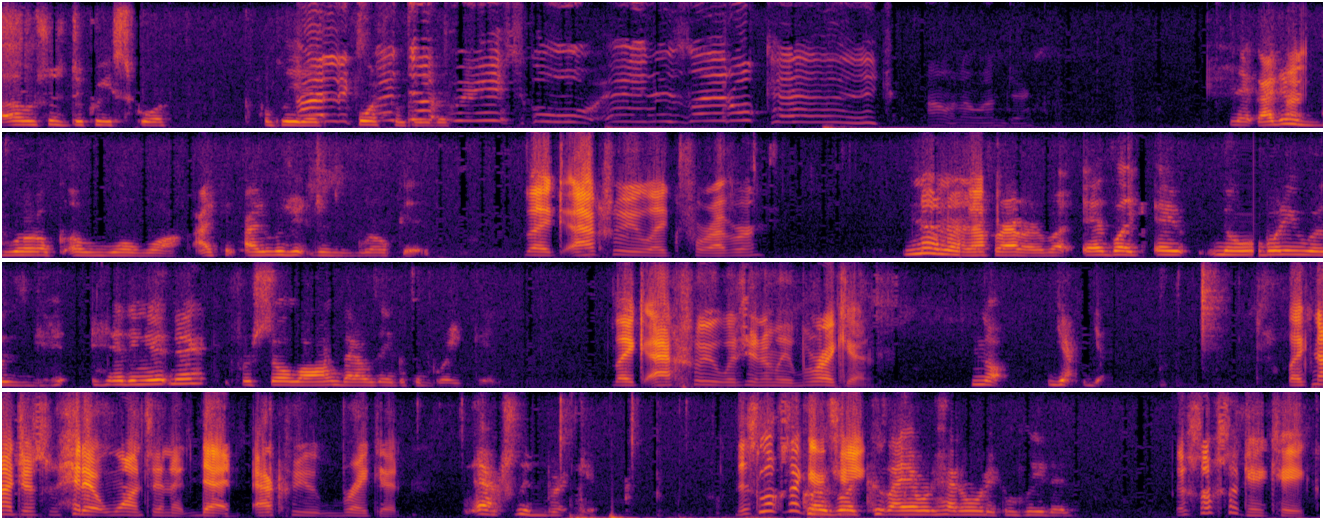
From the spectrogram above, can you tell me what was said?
I was just decreased score. Completed. Alex Fourth completed. preschool Nick, I just broke a wall walk. I can, I legit just broke it. Like actually, like forever. No, no, not forever, but it like it, nobody was hit, hitting it, Nick, for so long that I was able to break it. Like actually, legitimately break it. No, yeah, yeah, Like not just hit it once and it dead. Actually break it. actually break it This looks like a because cake. like because I already had already completed. This looks like a cake.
